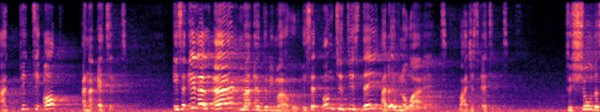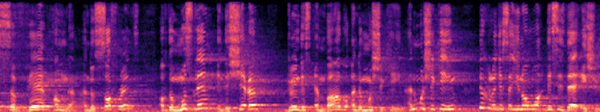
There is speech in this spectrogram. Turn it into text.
I picked it up and I ate it. He said, إلى الآن ما أدري ما هو. He said, until this day, I don't even know what I ate, but I just ate it. To show the severe hunger and the sufferings of the Muslim in the Shi'ab during this embargo and the Mushrikeen. And the Mushrikeen, they could have just said, you know what, this is their issue.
